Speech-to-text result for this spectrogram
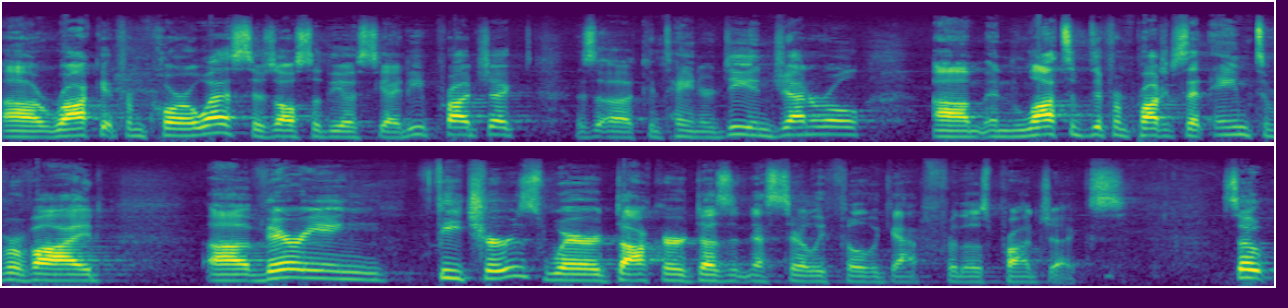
Uh, Rocket from CoreOS, there's also the OCID project, there's uh, Containerd in general, um, and lots of different projects that aim to provide uh, varying features where Docker doesn't necessarily fill the gaps for those projects. So,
